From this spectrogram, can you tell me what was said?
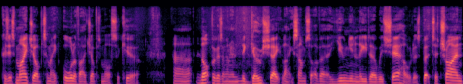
because it's my job to make all of our jobs more secure." Uh, not because I'm going to negotiate like some sort of a union leader with shareholders, but to try and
